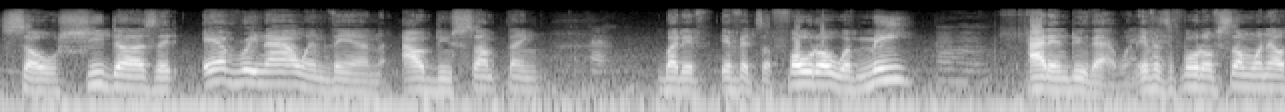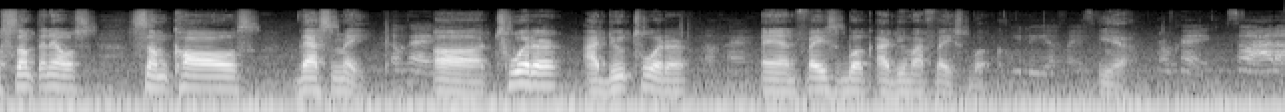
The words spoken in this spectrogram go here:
So she does it every now and then. I'll do something, Okay. but if if it's a photo with me, Mm-hmm. I didn't do that one. If it's a photo of someone else, something else, some calls, that's me. Okay. Uh, Twitter, I do Twitter, okay. and Facebook, I do my Facebook. You do your Facebook. Yeah, Okay. So out of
